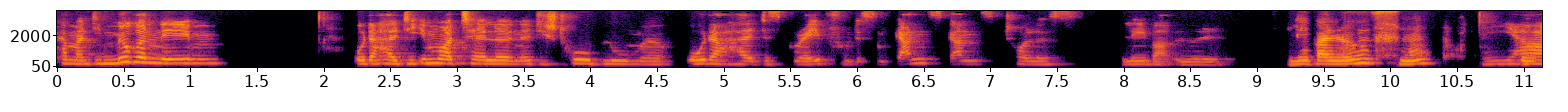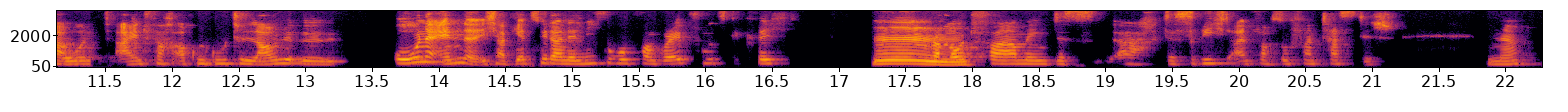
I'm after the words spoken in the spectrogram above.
Kann man die Myrrhe nehmen, oder halt die Immortelle, ne, die Strohblume oder halt das Grapefruit ist ein ganz, ganz tolles Leberöl. Leberlymph, ne? Ja, mhm. und einfach auch ein gute Launeöl. Ohne Ende. Ich habe jetzt wieder eine Lieferung von Grapefruits gekriegt. Mm. Crowdfarming, das, ach, das riecht einfach so fantastisch. Ne?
